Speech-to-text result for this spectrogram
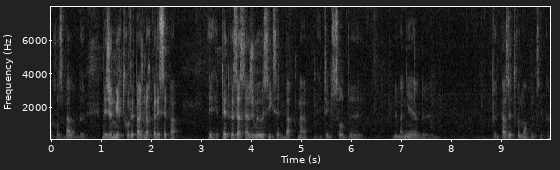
grosse barbe. Mais je ne m'y retrouvais pas, je ne me reconnaissais pas. Et peut-être que ça, ça a joué aussi, que cette barbe m'a été une sorte de, manière de, de ne pas être moi, je ne sais pas.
